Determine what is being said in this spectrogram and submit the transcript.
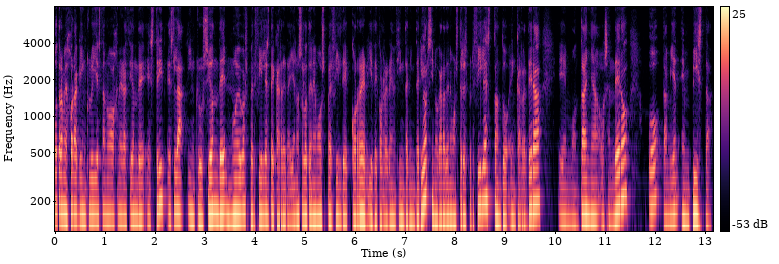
Otra mejora que incluye esta nueva generación de Street es la inclusión de nuevos perfiles de carrera. Ya no solo tenemos perfil de correr y de correr en cinta interior, sino que ahora tenemos tres perfiles, tanto en carretera, en montaña o sendero, o también en pista.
